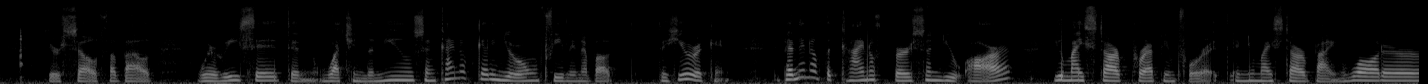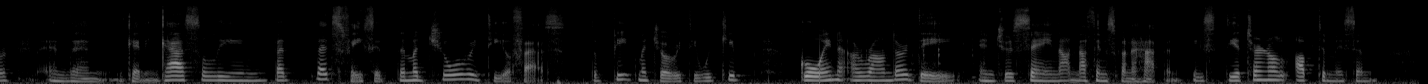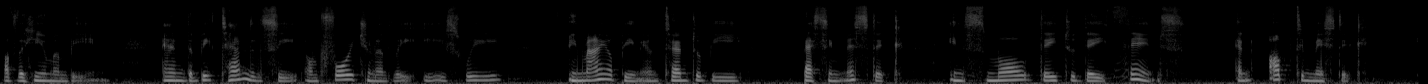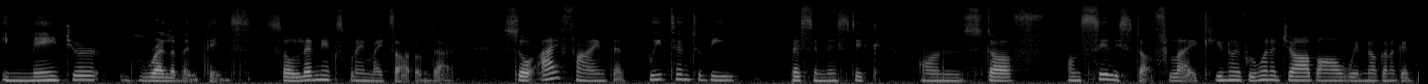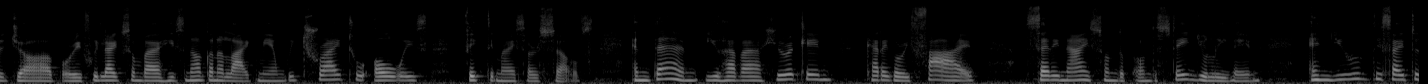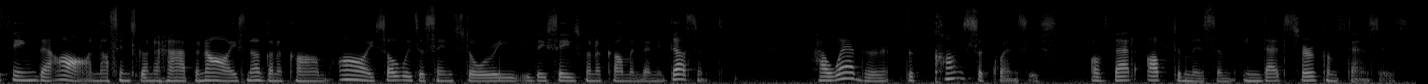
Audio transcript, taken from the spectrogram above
yourself about where is it and watching the news and kind of getting your own feeling about the hurricane depending on the kind of person you are you might start prepping for it and you might start buying water and then getting gasoline. But let's face it, the majority of us, the big majority, we keep going around our day and just saying, no, nothing's going to happen. It's the eternal optimism of the human being. And the big tendency, unfortunately, is we, in my opinion, tend to be pessimistic in small day to day things and optimistic in major relevant things. So let me explain my thought on that. So I find that we tend to be pessimistic on stuff, on silly stuff, like, you know, if we want a job, oh, we're not going to get the job, or if we like somebody, he's not going to like me. And we try to always victimize ourselves. And then you have a hurricane category five setting eyes on the on the state you live in and you decide to think that oh nothing's going to happen. Oh it's not going to come. Oh it's always the same story. They say it's going to come and then it doesn't. However the consequences of that optimism in that circumstances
